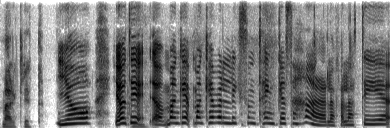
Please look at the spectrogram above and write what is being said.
märkligt. Ja, ja, det, ja man, kan, man kan väl liksom tänka så här i alla fall. att det, är-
